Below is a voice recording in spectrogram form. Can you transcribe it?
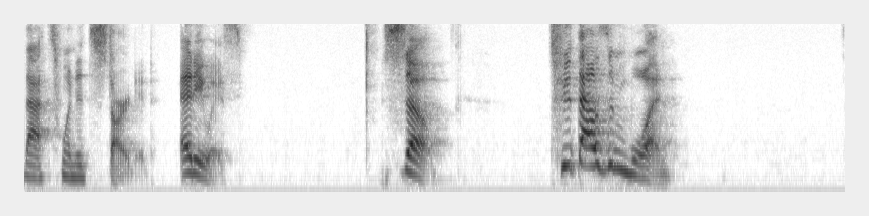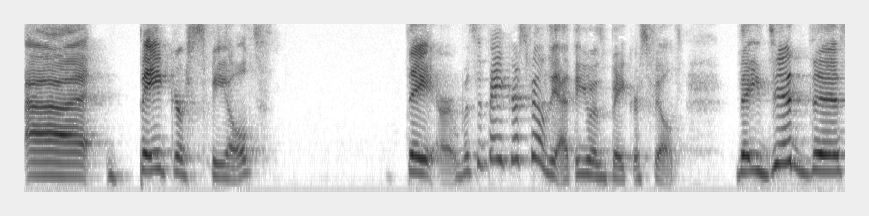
that's when it started. Anyways, so, 2001, uh, Bakersfield. They or was it Bakersfield? Yeah, I think it was Bakersfield. They did this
